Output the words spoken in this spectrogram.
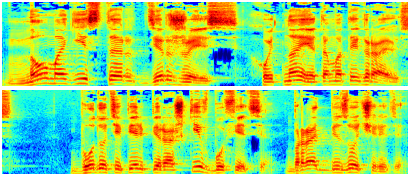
Но, магистр, держись, хоть на этом отыграюсь. Буду теперь пирожки в буфете брать без очереди».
